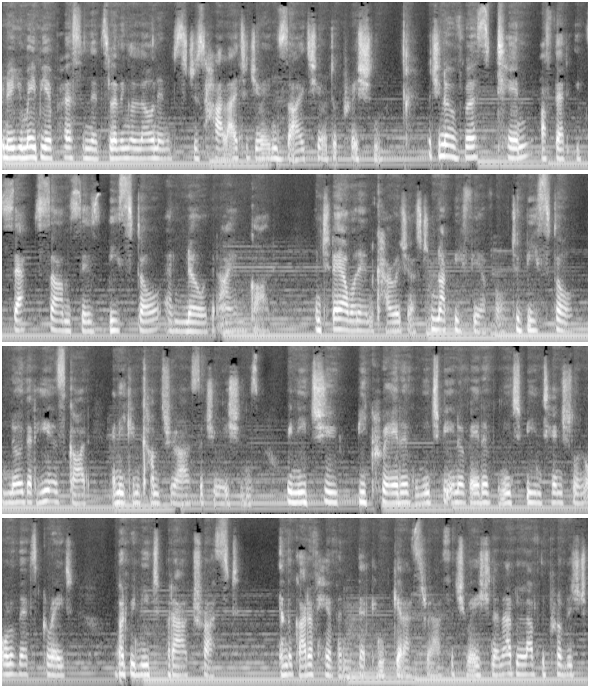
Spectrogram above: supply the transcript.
You know, you may be a person that's living alone and it's just highlighted your anxiety or depression. But you know, verse 10 of that exact psalm says, Be still and know that I am God. And today I want to encourage us to not be fearful, to be still, know that He is God and He can come through our situations. We need to be creative, we need to be innovative, we need to be intentional, and all of that's great. But we need to put our trust in the God of heaven that can get us through our situation. And I'd love the privilege to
